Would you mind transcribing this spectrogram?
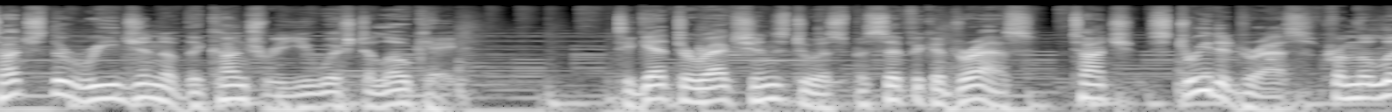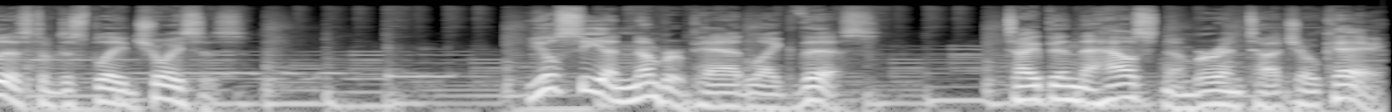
Touch the region of the country you wish to locate. To get directions to a specific address, touch Street Address from the list of displayed choices. You'll see a number pad like this. Type in the house number and touch OK.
